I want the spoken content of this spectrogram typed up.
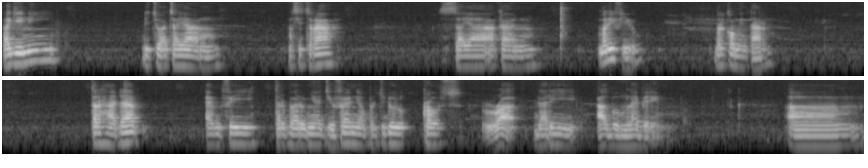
pagi ini di cuaca yang masih cerah Saya akan mereview, berkomentar terhadap MV terbarunya Jifren yang berjudul Crossroad dari album Labyrinth. Um,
